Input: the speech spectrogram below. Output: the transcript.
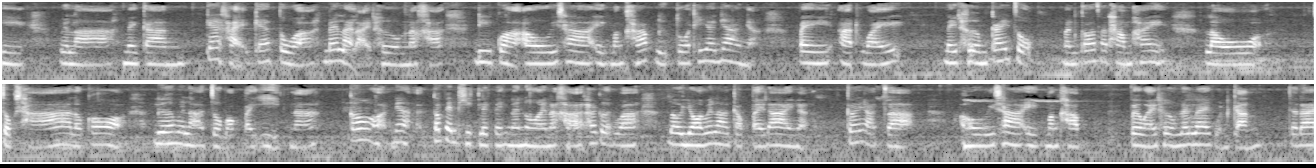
มีเวลาในการแก้ไขแก้ตัวได้หลาย ๆ เทอมนะคะ ดีกว่าเอาวิชาเอกบังคับ หรือตัวที่ยาก ๆ เนี่ยไปอัดไว้ ในเทอมใกล้จบมันก็จะทำให้เราจบช้าแล้วก็เลื่อนเวลาจบออกไปอีกนะ ก็เนี่ยก็เป็นทริคเล็กๆน้อยๆนะคะ ถ้าเกิดว่าเราย้อนเวลากลับไปได้เนี่ยก็อยากจะเอาวิชาเอกบังคับ ไปไว้เทอมแรก ๆ เหมือนกัน จะได้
